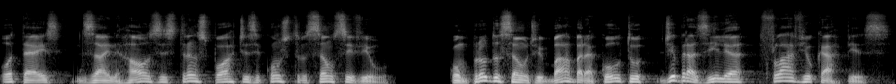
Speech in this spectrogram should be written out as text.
hotéis, design houses, transportes e construção civil. Com produção de Bárbara Couto, de Brasília, Flávio Carpes.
